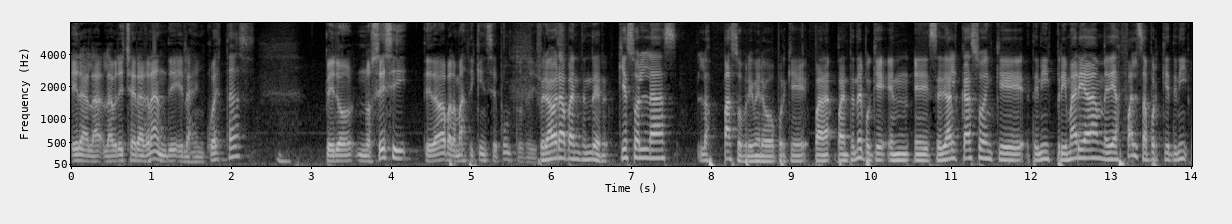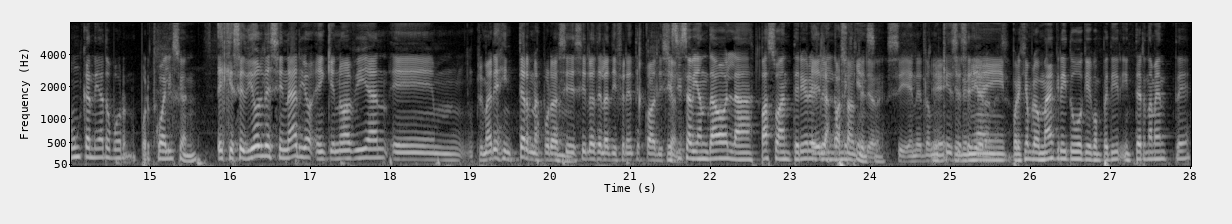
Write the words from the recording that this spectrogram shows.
era la, la brecha era grande en las encuestas, pero no sé si te daba para más de 15 puntos de. Pero ahora para entender, ¿qué son las los pasos primero? Porque para, para entender, porque en, eh, se da el caso en que tenéis primaria media falsa porque tenéis un candidato por, por coalición. Es que se dio el escenario en que no habían eh, primarias internas, por así decirlo, de las diferentes Mm. Que coaliciones. sí se habían dado en las pasos anteriores En del las pasos 2015. anteriores. Sí, en el Que- 2015 que se tenía dieron ahí- por ejemplo, Macri tuvo que competir internamente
